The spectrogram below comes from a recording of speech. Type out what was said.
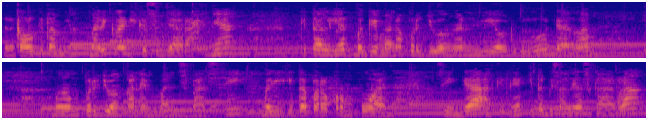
Dan kalau kita balik lagi ke sejarahnya, kita lihat bagaimana perjuangan beliau dulu dalam memperjuangkan emansipasi bagi kita para perempuan. Sehingga akhirnya kita bisa lihat sekarang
